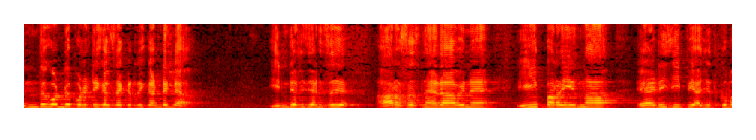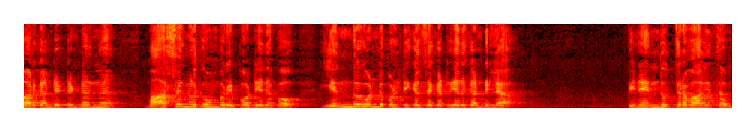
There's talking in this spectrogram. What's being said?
എന്തുകൊണ്ട് പൊളിറ്റിക്കൽ സെക്രട്ടറി കണ്ടില്ല? ഇന്റലിജൻസ് ആർ നേതാവിനെ ഈ പറയുന്ന A D G P Ajith Kumar കണ്ടിട്ടുണ്ടെന്ന് മാസങ്ങൾക്ക് മുമ്പ് റിപ്പോർട്ട് ചെയ്തപ്പോൾ എന്തുകൊണ്ട് പൊളിറ്റിക്കൽ സെക്രട്ടറി അത് കണ്ടില്ല? പിന്നെ എന്ത് ഉത്തരവാദിത്തം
